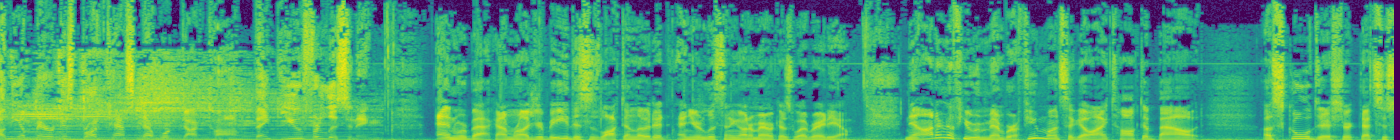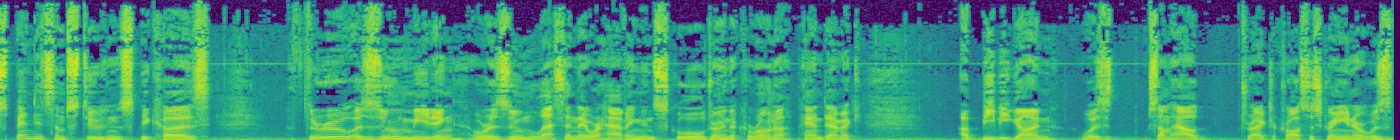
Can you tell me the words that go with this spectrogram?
on the AmericasBroadcastNetwork.com. Thank you for listening. And we're back. I'm Roger B. This is Locked and Loaded, and you're listening on America's Web Radio. Now, I don't know if you remember, a few months ago, I talked about a school district that suspended some students because through a Zoom meeting or a Zoom lesson they were having in school during the corona pandemic, a BB gun was somehow dragged across the screen or was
